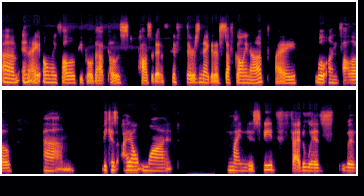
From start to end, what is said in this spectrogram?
Um, and I only follow people that post positive. If there's negative stuff going up, I will unfollow um, because I don't want my newsfeed fed with with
